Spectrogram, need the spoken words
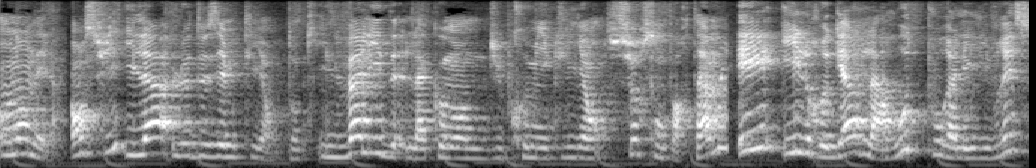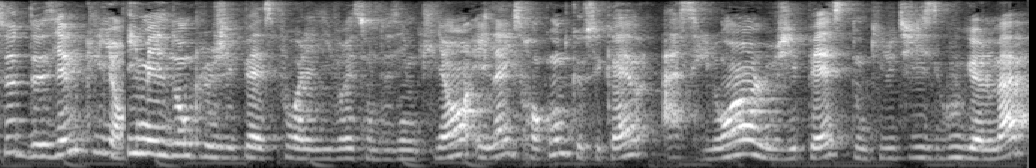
On en est là. Ensuite, il a le deuxième client. Donc il valide la commande du premier client sur son portable et il regarde la route pour aller livrer ce deuxième client. Il met donc le GPS pour aller livrer son deuxième client et là il se rend compte que c'est quand même assez loin le GPS. Donc il utilise Google Maps,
